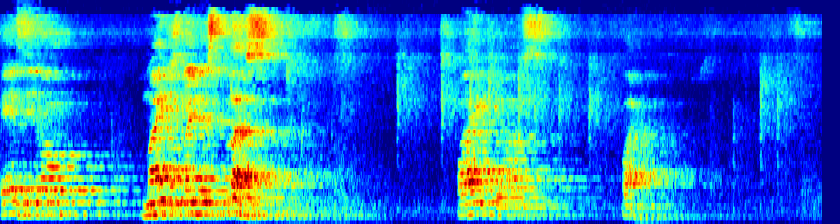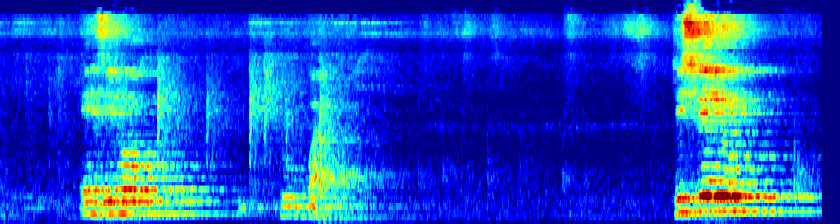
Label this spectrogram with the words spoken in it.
A0 minus minus plus pi plus pi. A0 to pi. This value,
